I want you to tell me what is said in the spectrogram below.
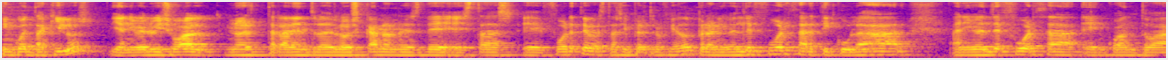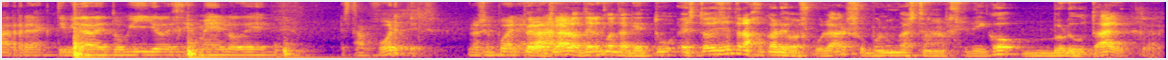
50 kilos y a nivel visual no estará dentro de los cánones de estás eh, fuerte o estás hipertrofiado, pero a nivel de fuerza articular, a nivel de fuerza en cuanto a reactividad de tobillo, de gemelo, de... están fuertes. No se pueden Pero claro, ten en cuenta que tú, esto ese trabajo cardiovascular supone un gasto energético brutal. Claro.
